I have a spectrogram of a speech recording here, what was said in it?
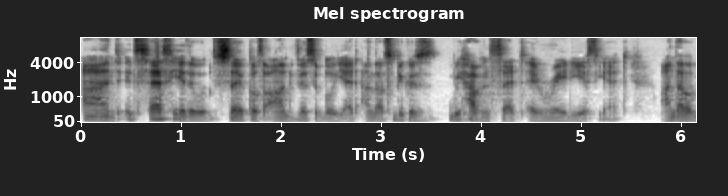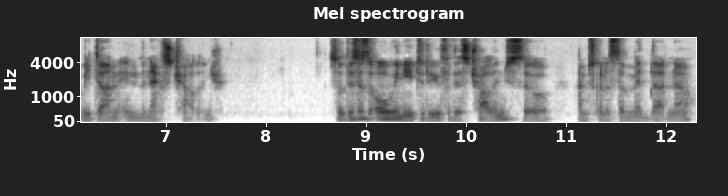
and it says here that the circles aren't visible yet and that's because we haven't set a radius yet and that'll be done in the next challenge. So this is all we need to do for this challenge so I'm just going to submit that now.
